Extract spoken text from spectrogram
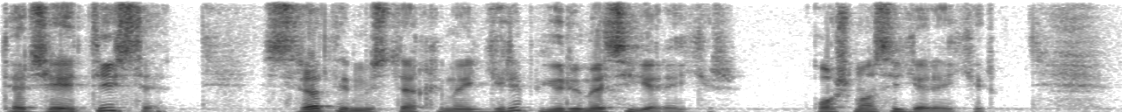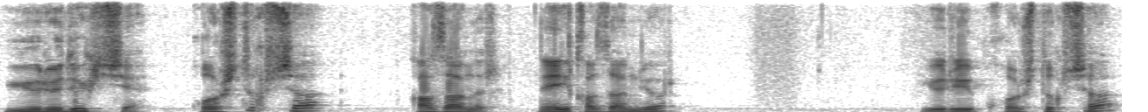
Tercih ettiyse sirat-i müstakime girip yürümesi gerekir. Koşması gerekir. Yürüdükçe, koştukça kazanır. Neyi kazanıyor? Yürüyüp koştukça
